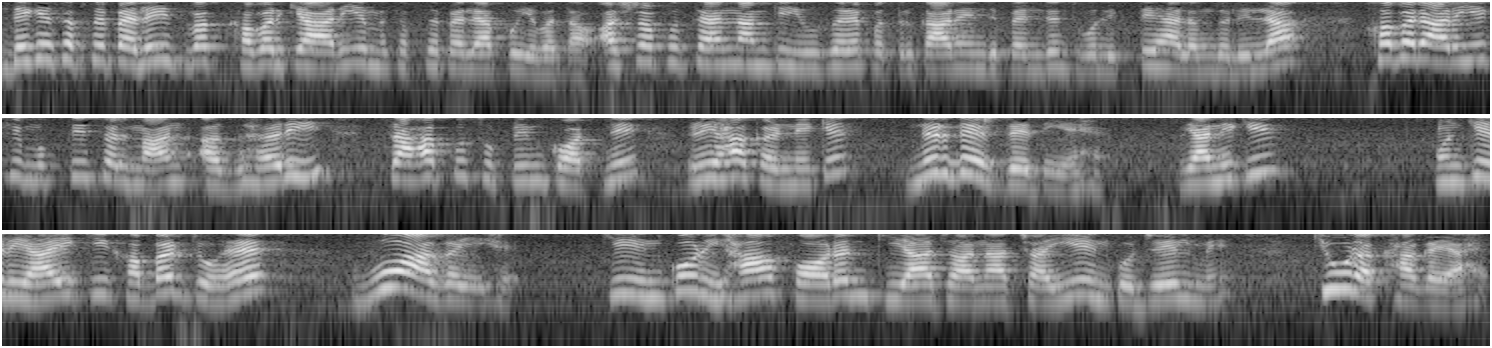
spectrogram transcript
देखिए, सबसे पहले इस वक्त खबर क्या आ रही है, मैं सबसे पहले आपको ये बताऊँ। अशरफ हुसैन नाम के यूज़र है, पत्रकार हैं इंडिपेंडेंट वो लिखते हैं अलहमदिल्ला खबर आ रही है कि मुफ्ती सलमान अजहरी साहब को सुप्रीम कोर्ट ने रिहा करने के निर्देश दे दिए हैं। यानी कि उनकी रिहाई की खबर जो है, वो आ गई है कि इनको रिहा फ़ौर किया जाना चाहिए, इनको जेल में क्यों रखा गया है।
